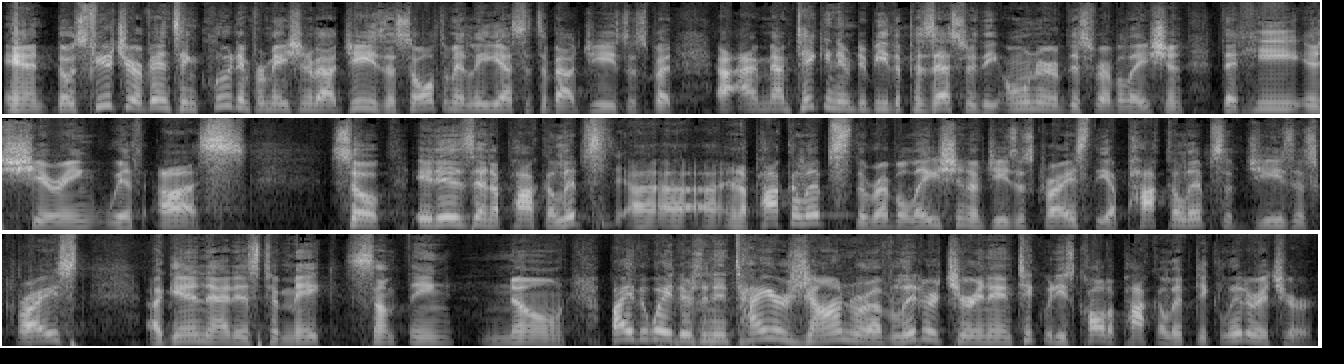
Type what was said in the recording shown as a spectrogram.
And those future events include information about Jesus. So ultimately, yes, it's about Jesus, but I'm, I'm, taking him to be the possessor, the owner of this revelation that he is sharing with us. So it is an apocalypse, uh, uh, uh, an apocalypse, the revelation of Jesus Christ, the apocalypse of Jesus Christ. Again, that is to make something known. By the way, there's an entire genre of literature in antiquities called apocalyptic literature.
